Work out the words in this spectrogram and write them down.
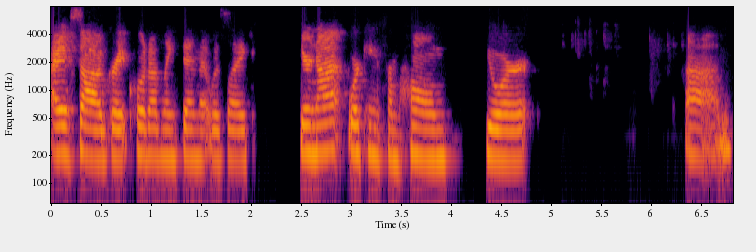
I saw a great quote on LinkedIn that was like, you're not working from home, you're um,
